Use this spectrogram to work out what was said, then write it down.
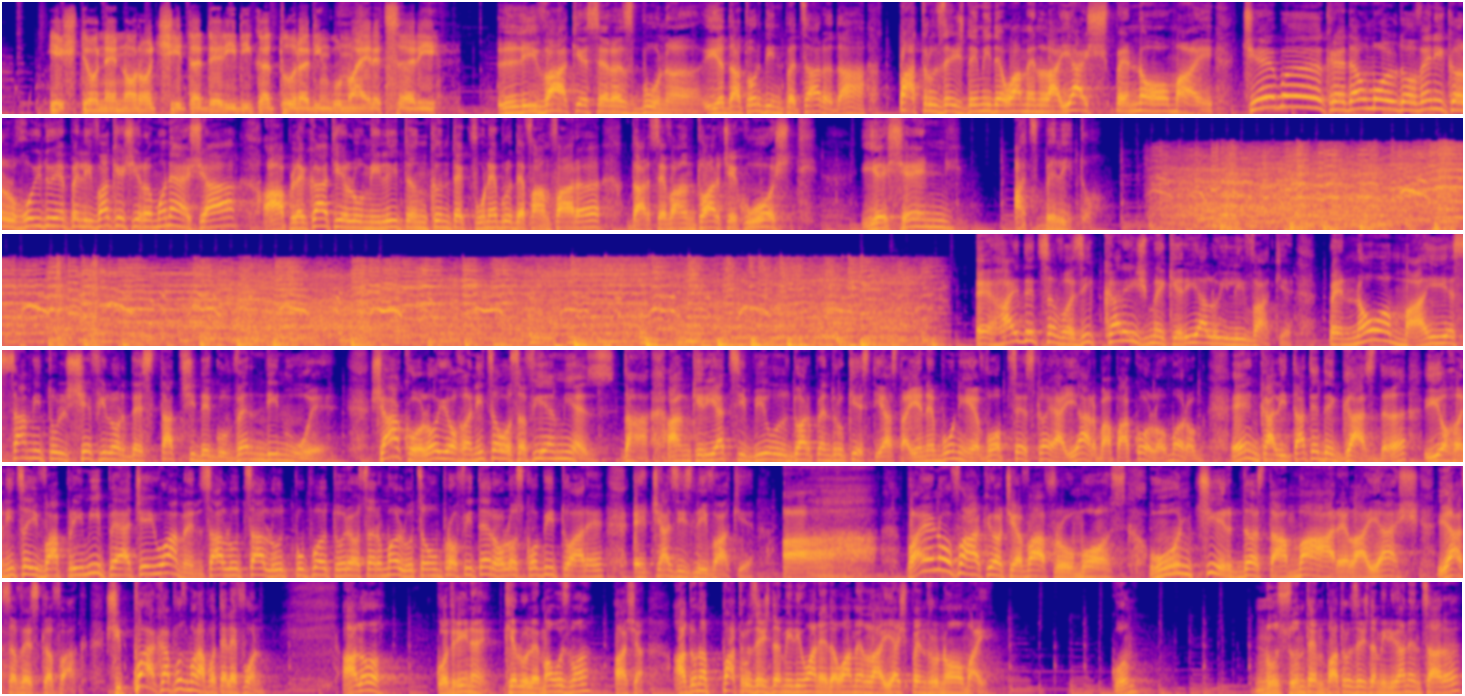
Ești o nenorocită de ridicătură din gunoaiele țării. Livache se răzbună. E dator din pe țară, da? 40.000 de oameni la Iași pe 9 mai. Ce bă, credeau moldovenii că îl huiduie pe Livache și rămâne așa? A plecat el umilit în cântec funebru de fanfară Dar se va întoarce cu oști. Ieșeni, ați belit-o haideți să vă zic care e șmecheria lui Livache. Pe 9 mai e summitul șefilor de stat și de guvern din UE Și acolo Iohăniță o să fie miez. Da, a închiriat Sibiul doar pentru chestia asta. E nebunie, vopsesc ăia, iarba pe acolo, mă rog. E, în calitate de gazdă, Iohăniță îi va primi pe acei oameni. Salut, salut, pupături, o sărmăluță, un profiterol, o scobitoare. E, ce a zis Livache? Ah, Păi nu fac eu ceva frumos. Un circ de ăsta mare la Iași. Ia să vezi că fac. Și pac, a pus mâna pe telefon. Alo, Codrine, chelule, mă auzi, mă? Așa, adună 40 de milioane de oameni la Iași pentru 9 mai. Cum? Nu suntem 40 de milioane în țară?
